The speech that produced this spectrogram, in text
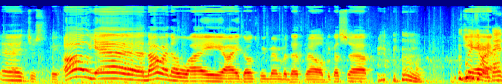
Eh, just pay. Oh yeah, now I know why I don't remember that well because uh, You're yeah.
